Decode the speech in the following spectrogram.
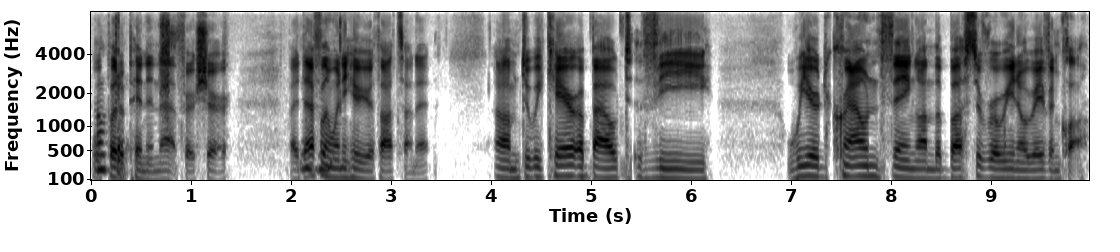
we'll put a pin in that for sure. But I definitely want to hear your thoughts on it. Um, do we care about the weird crown thing on the bust of Rowena Ravenclaw?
